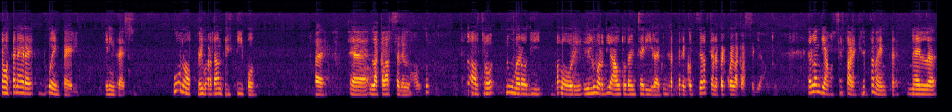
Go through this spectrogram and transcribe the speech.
possiamo ottenere due interi in ingresso. Uno riguardante il tipo, cioè eh, la classe dell'auto, e l'altro il numero di valori, il numero di auto da inserire, quindi da tenere in considerazione per quella classe di auto. E lo andiamo a settare direttamente nel,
